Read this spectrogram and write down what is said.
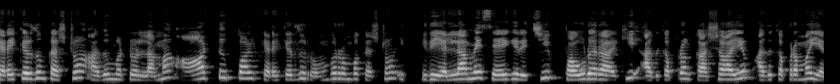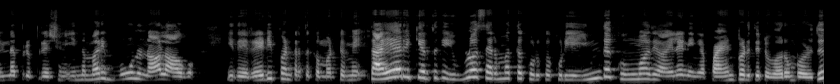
கிடைக்கிறதும் கஷ்டம். அது மட்டும் இல்லாம ஆட்டுப்பால் கிடைக்கிறது ரொம்ப ரொம்ப கஷ்டம். இது எல்லாமே சேகரிச்சு பவுடர் ஆக்கி அதுக்கப்புறம் கஷாயம் அதுக்கப்புறமா எண்ணெய் ப்ரிப்பரேஷன் இந்த மாதிரி மூணு நாள் ஆகும். இதை ரெடி பண்றதுக்கு மட்டுமே. தயாரிக்கிறதுக்கு இவ்வளோ சிரமத்தை கொடுக்கக்கூடிய இந்த குங்குமாதி ஆயிலை நீங்க பயன்படுத்திட்டு வரும்பொழுது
